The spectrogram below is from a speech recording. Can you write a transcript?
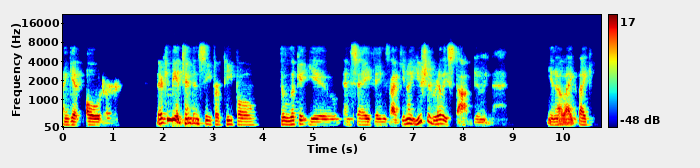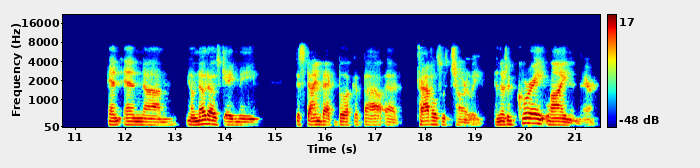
and get older, there can be a tendency for people to look at you and say things like, you know, you should really stop doing that. You know, like like and and um, you know, Nodos gave me the Steinbeck book about uh, travels with Charlie, and there's a great line in there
